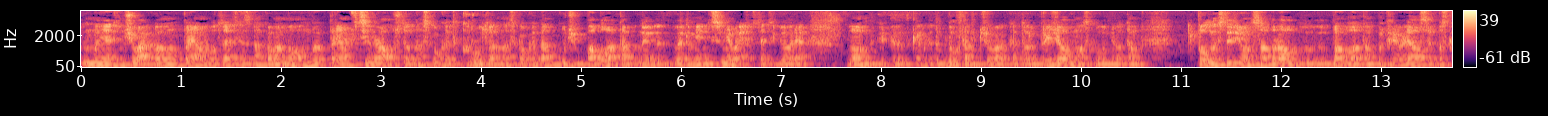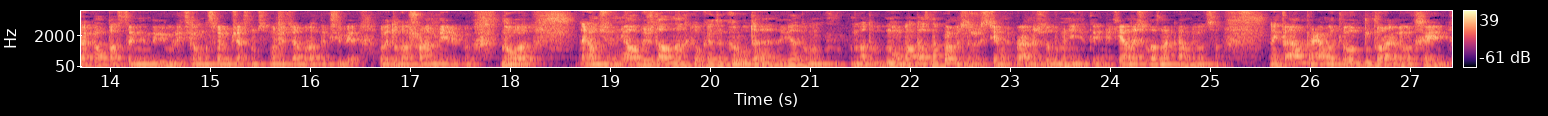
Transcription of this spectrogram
мне один чувак, он прям вот один знакомый, он прям втирал, что насколько это круто, насколько там куча бабла, там, ну, в этом я не сомневаюсь, кстати говоря он какой-то был там чувак, который приезжал в Москву, у него там полный стадион собрал, бабла там покривлялся, поскакал по сцене и улетел на своем частном самолете обратно к себе, в эту вашу Америку. Ну вот, и он меня убеждал, насколько это круто. Я думаю, надо, ну, надо ознакомиться же с темой, правильно, чтобы мнение-то иметь. Я начал ознакомливаться. И там прям это вот натуральная вот хрень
